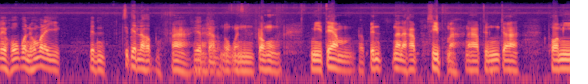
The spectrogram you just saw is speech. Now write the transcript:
ได้หกวันนี้ผมมาได้อีก เป็นสิบเอ็ดแล้วครับ อ่าเรียนนะครับครับนกมันต้องมีแต้มครับ เป็นนั่นนะครับสิบมานะครับ ถึงจะพอมี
